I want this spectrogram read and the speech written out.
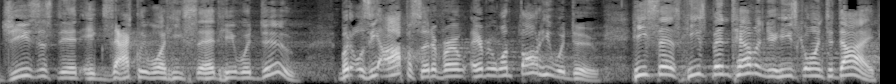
Jesus did exactly what he said he would do. But it was the opposite of everyone thought he would do. He says he's been telling you he's going to die.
